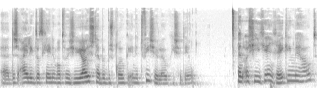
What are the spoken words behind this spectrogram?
Uh, dus eigenlijk datgene wat we zojuist hebben besproken in het fysiologische deel. En als je hier geen rekening mee houdt,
